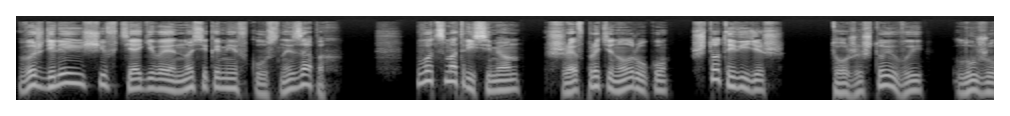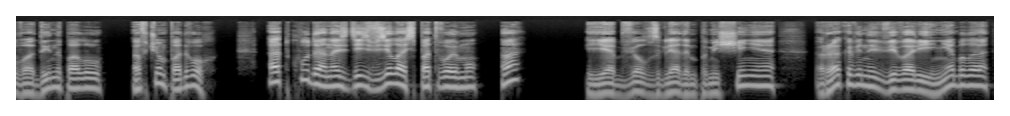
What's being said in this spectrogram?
вожделеюще втягивая носиками вкусный запах. «Вот смотри, Семен», — шеф протянул руку. «Что ты видишь?» «То же, что и вы. Лужу воды на полу. А в чем подвох?» «Откуда она здесь взялась, по-твоему, а?» Я обвел взглядом помещение. Раковины в виварии не было,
